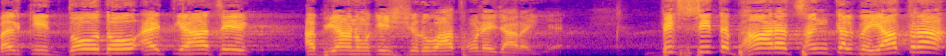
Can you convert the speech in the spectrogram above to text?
बल्कि दो दो ऐतिहासिक अभियानों की शुरुआत होने जा रही है। विकसित भारत संकल्प यात्रा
